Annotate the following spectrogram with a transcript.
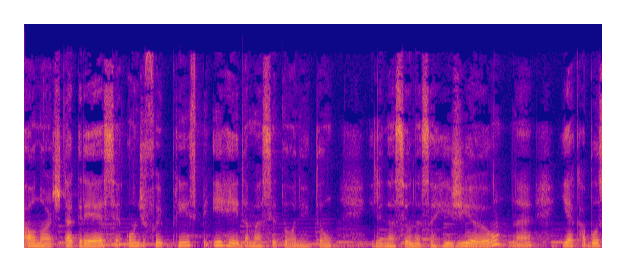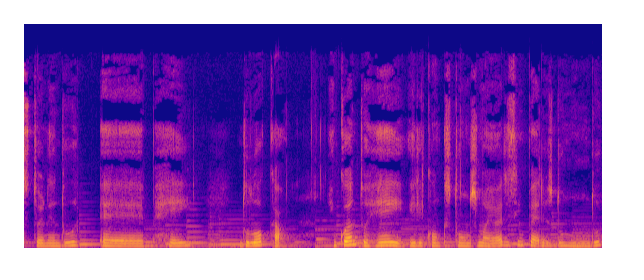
ao norte da Grécia, onde foi príncipe e rei da Macedônia. Então, ele nasceu nessa região, né? E acabou se tornando é, rei do local. Enquanto rei, ele conquistou um dos maiores impérios do mundo,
